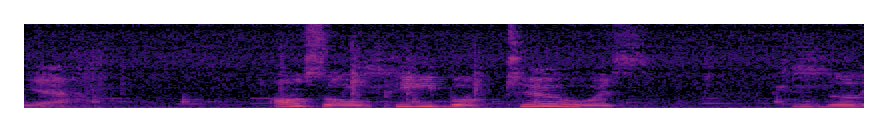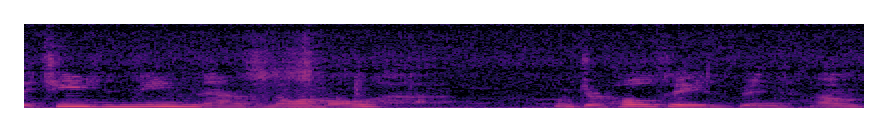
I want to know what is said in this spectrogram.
yeah. Also, Piggy Book 2 is. They changed the name now to normal. Winter Holiday has been, um,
